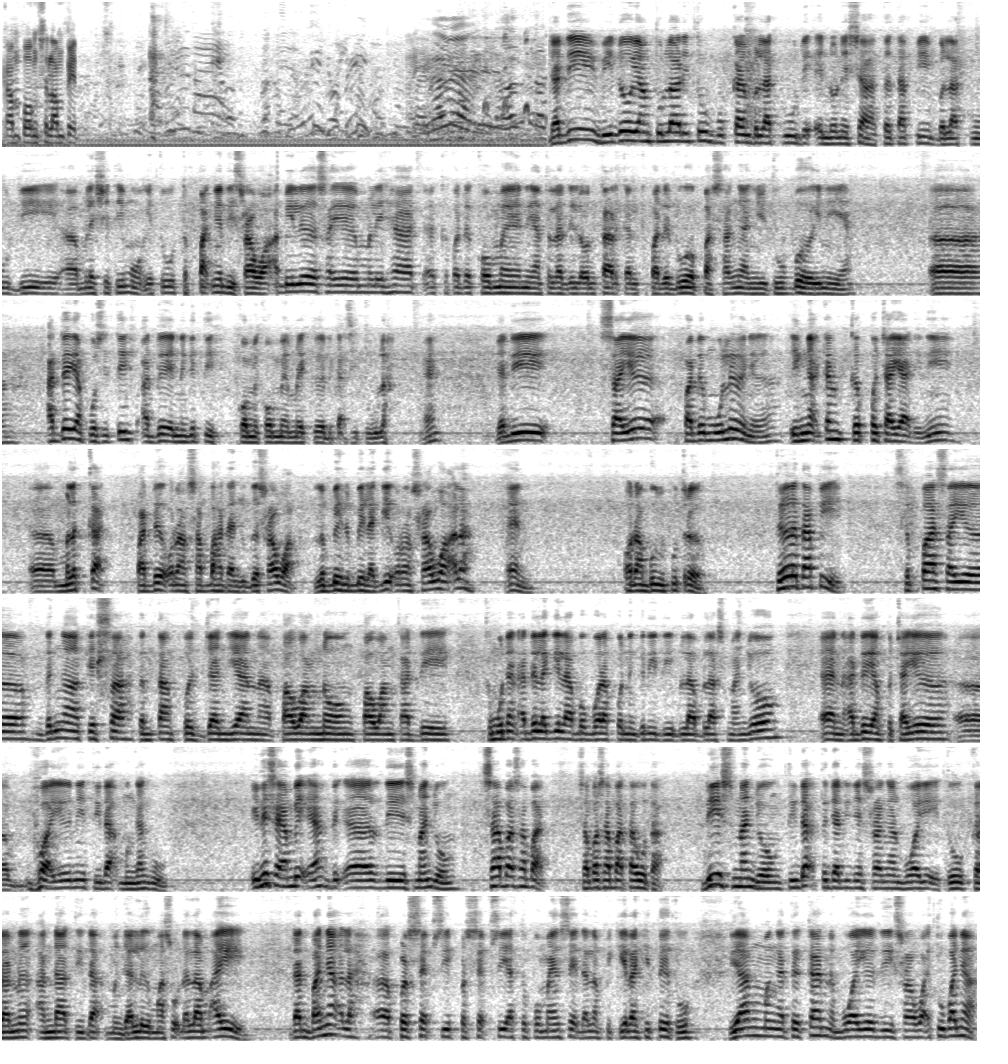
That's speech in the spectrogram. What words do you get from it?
kampung Selampit. Jadi video yang tular itu bukan berlaku di Indonesia tetapi berlaku di uh, Malaysia Timur itu tepatnya di Sarawak. Bila saya melihat uh, kepada komen yang telah dilontarkan kepada dua pasangan YouTuber ini ya. Uh, ada yang positif, ada yang negatif komen-komen mereka dekat situlah eh. Jadi saya pada mulanya ingatkan kepercayaan ini uh, melekat pada orang Sabah dan juga Sarawak. Lebih-lebih lagi orang Sarawak lah kan. Orang Bumi Putera. Tetapi selepas saya dengar kisah tentang perjanjian uh, Pawang Nong, Pawang Kadir, kemudian ada lagi lah beberapa negeri di belah-belah Semenanjung dan ada yang percaya uh, buaya ni tidak mengganggu. Ini saya ambil ya di, uh, di Semenanjung. Sahabat-sahabat, sahabat-sahabat tahu tak? Di Semenanjung tidak terjadinya serangan buaya itu kerana anda tidak menjala masuk dalam air. Dan banyaklah uh, persepsi-persepsi ataupun mindset dalam fikiran kita tu yang mengatakan buaya di Sarawak itu banyak.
